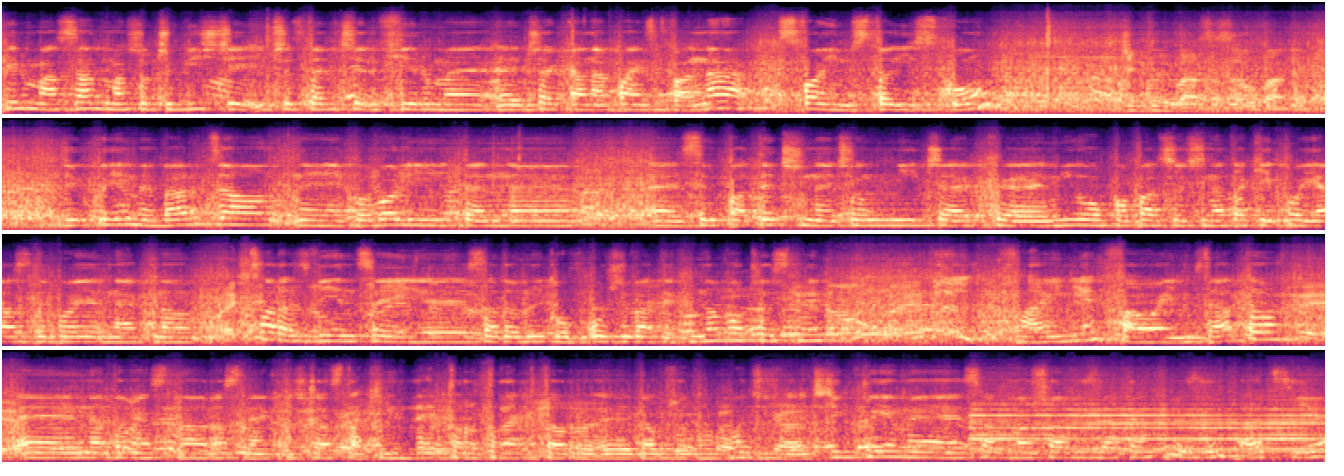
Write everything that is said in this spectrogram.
Firma Sadmasz oczywiście i przedstawiciel firmy e, czeka na Państwa na swoim stoisku. Dziękuję bardzo za uwagę. Dziękujemy bardzo. E, Powoli ten sympatyczny ciągniczek, miło popatrzeć na takie pojazdy, bo jednak no, coraz więcej e, sadowników używa tych nowoczesnych i fajnie, chwała im za to. E, Natomiast no, raz na jakiś czas taki retro traktor e, dobrze podziwiać. Dziękujemy Sadmaszowi za tę prezentację.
